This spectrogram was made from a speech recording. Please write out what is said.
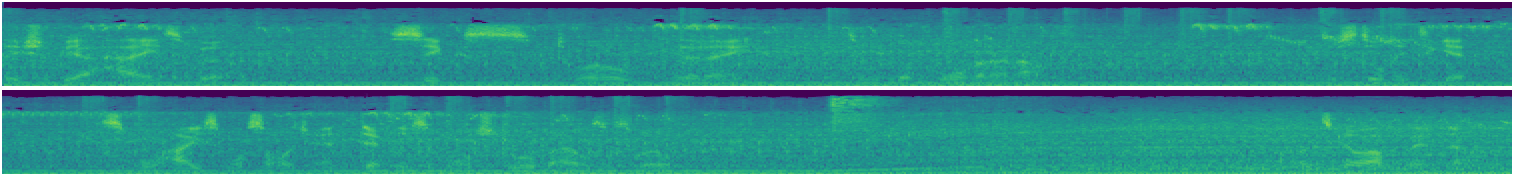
These should be our hay. So we've got 6, 12, 13. So we've got more than enough. We still need to get some more hay, some more silage, and definitely some more straw bales as well. Let's go up and uh,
